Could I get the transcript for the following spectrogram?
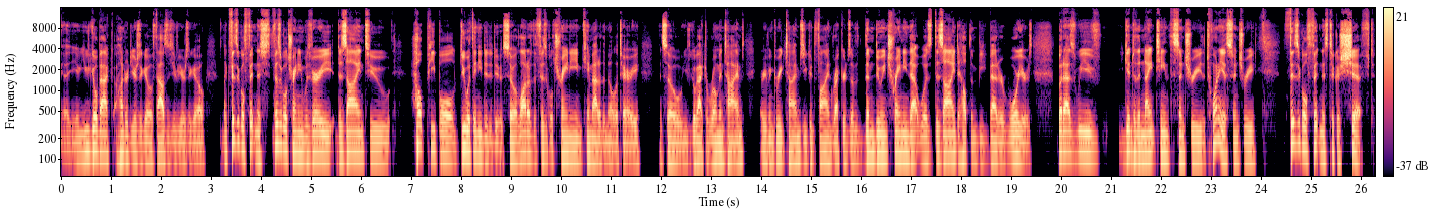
uh, you, you go back 100 years ago, thousands of years ago, like physical fitness, physical training was very designed to help people do what they needed to do. So a lot of the physical training came out of the military. And so you go back to Roman times or even Greek times, you could find records of them doing training that was designed to help them be better warriors. But as we've get into the 19th century, the 20th century, physical fitness took a shift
